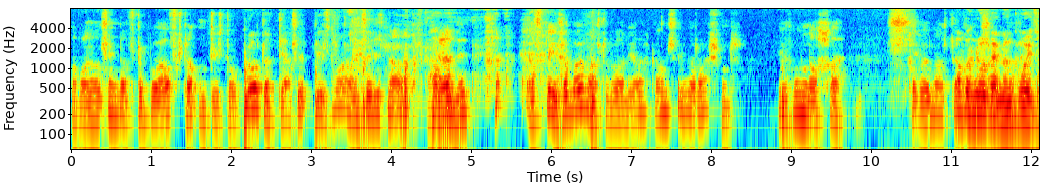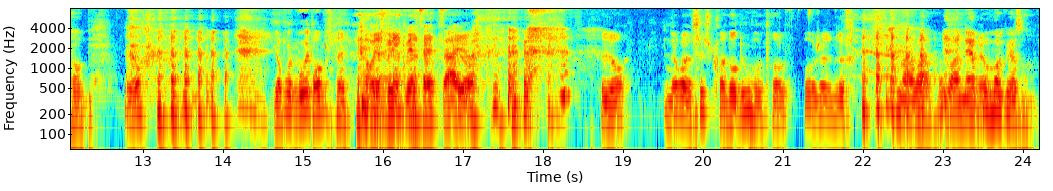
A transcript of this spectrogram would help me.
Aber dann sind auf der Bar aufgestanden, das ist doch gut, und der, das war und das ist nachgegangen. Ja. Nicht? Als bin ich Kapellmeister geworden, ja, ganz überraschend. Ich habe nachher Aber nur, wenn wir geworden. gewollt haben. Ja. ja, aber gewollt haben sie nicht. Aber wenn seid auch, ja. Ja. Ja, aber es ist keiner du hat halt, wahrscheinlich. Nein, war, war nicht ja. gewesen.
